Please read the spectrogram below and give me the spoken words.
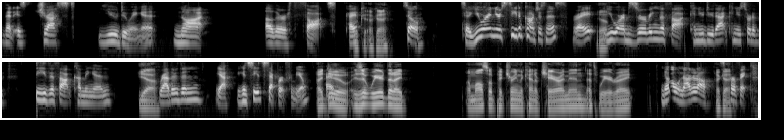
that is just you doing it, not other thoughts. Okay. Okay. Okay. So, so you are in your seat of consciousness, right? Yep. You are observing the thought. Can you do that? Can you sort of see the thought coming in Yeah. rather than, yeah, you can see it's separate from you. I okay? do. Is it weird that I I'm also picturing the kind of chair I'm in? That's weird, right? No, not at all. It's Okay. perfect.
